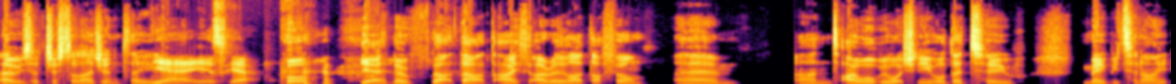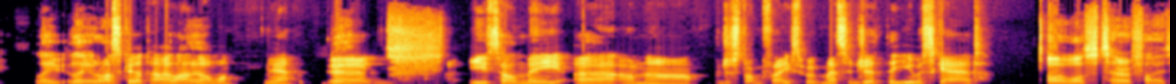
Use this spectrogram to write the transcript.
oh, he's just a legend. You. Yeah, he is. Yeah, but yeah, no, that that I I really like that film. Um, and I will be watching Evil Dead Two, maybe tonight, late, later that's on. good. I like Yeah. that one. Yeah. Yeah. Uh, you told me uh, on our just on Facebook Messenger that you were scared. Oh, I was terrified.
